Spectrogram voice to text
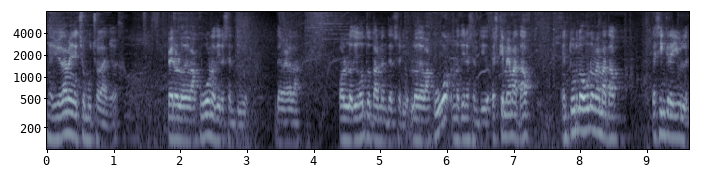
Yo también he hecho mucho daño, eh. Pero lo de Bakugo no tiene sentido. De verdad. Os lo digo totalmente en serio. Lo de Bakugo no tiene sentido. Es que me ha matado. En turno 1 me ha matado. Es increíble.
